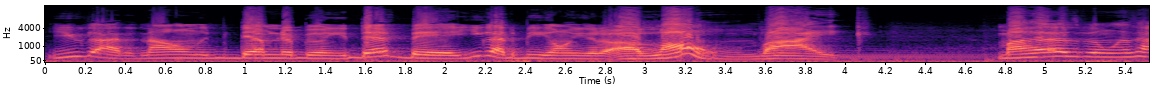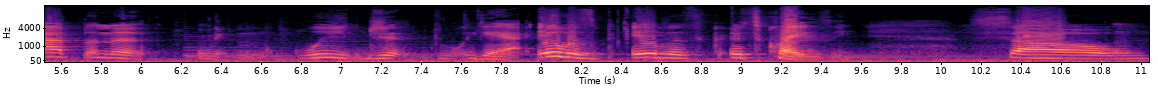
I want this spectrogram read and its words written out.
you got to not only be damn near be on your deathbed, you got to be on your alone. Like my husband was having to, we just, yeah, it was, it was, it's crazy. So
